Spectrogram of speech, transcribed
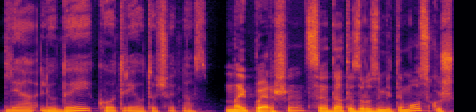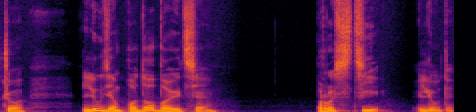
для людей, котрі оточують нас. Найперше, це дати зрозуміти мозку, що людям подобаються прості люди.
